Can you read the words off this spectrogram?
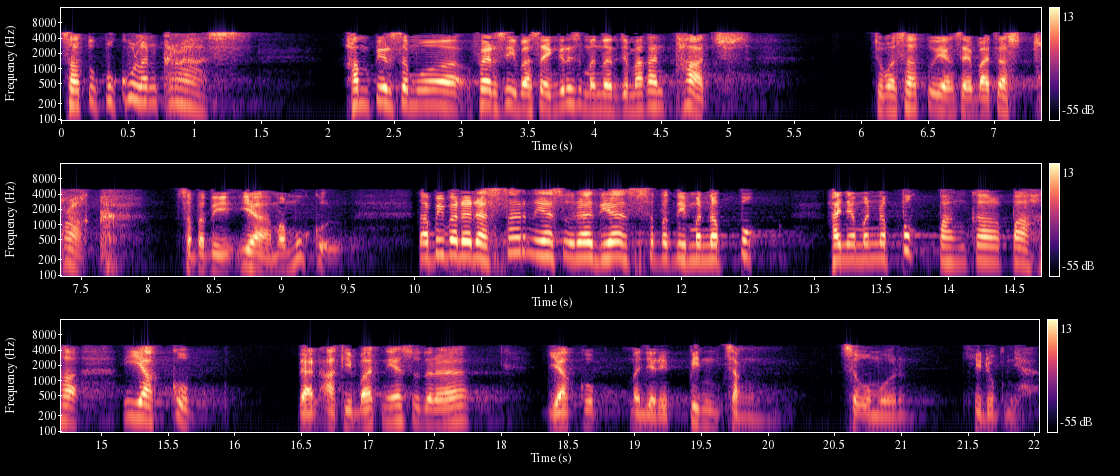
satu pukulan keras. Hampir semua versi bahasa Inggris menerjemahkan touch. Cuma satu yang saya baca struck. Seperti ya memukul. Tapi pada dasarnya sudah dia seperti menepuk, hanya menepuk pangkal paha Yakub. Dan akibatnya saudara, Yakub menjadi pincang seumur hidupnya.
